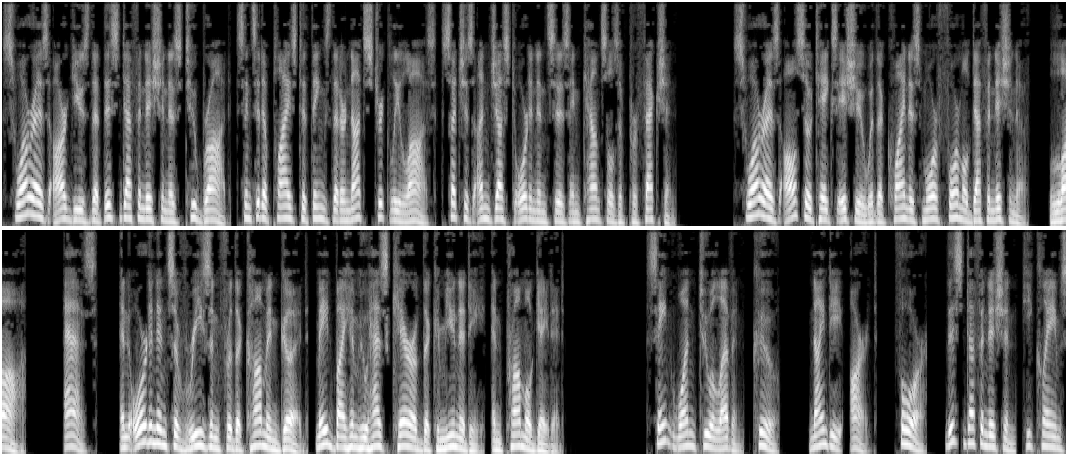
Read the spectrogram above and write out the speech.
Suarez argues that this definition is too broad, since it applies to things that are not strictly laws, such as unjust ordinances and councils of perfection. Suarez also takes issue with Aquinas' more formal definition of «law» as an ordinance of reason for the common good, made by him who has care of the community, and promulgated." Saint 1–11, Q. 90, Art. 4. This definition, he claims,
